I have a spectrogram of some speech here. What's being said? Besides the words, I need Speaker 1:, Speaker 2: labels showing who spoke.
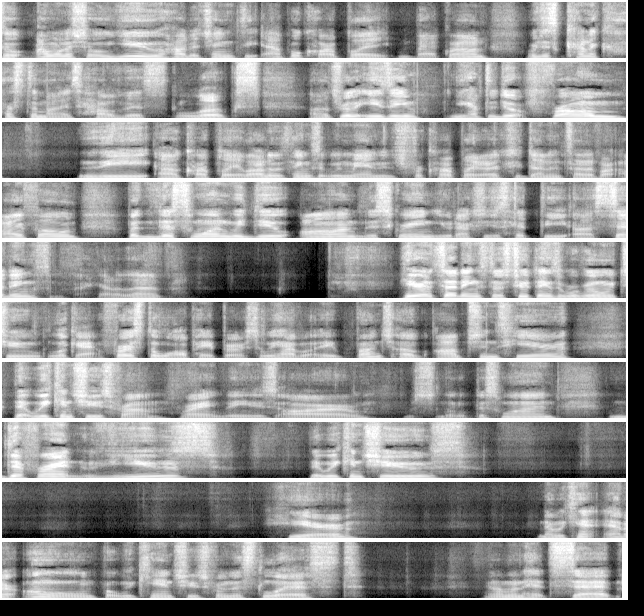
Speaker 1: So I want to show you how to change the Apple CarPlay background or just kind of customize how this looks. Uh, it's really easy. You have to do it from the uh, CarPlay. A lot of the things that we manage for CarPlay are actually done inside of our iPhone, but this one we do on the screen. You would actually just hit the uh, settings. Back out of that. Here in settings, there's two things that we're going to look at. First, the wallpaper. So we have a bunch of options here that we can choose from, right? These are, look at this one, different views that we can choose here. Now we can't add our own, but we can choose from this list. And I'm to hit set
